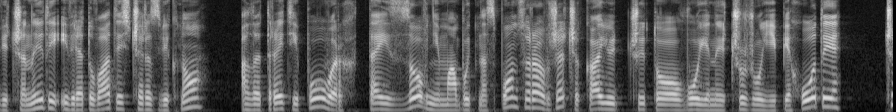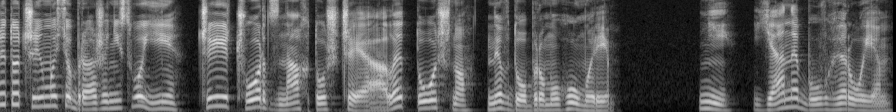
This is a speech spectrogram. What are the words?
відчинити і врятуватись через вікно, але третій поверх, та й ззовні, мабуть, на спонсора вже чекають чи то воїни чужої піхоти, чи то чимось ображені свої, чи чорт зна хто ще, але точно не в доброму гуморі. Ні, я не був героєм,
